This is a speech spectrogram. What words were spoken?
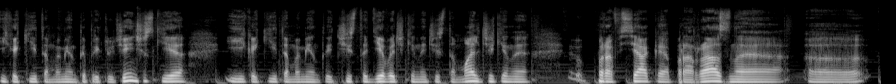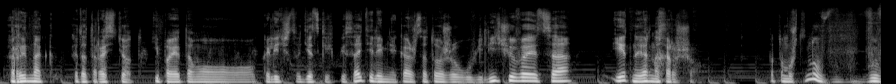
и какие-то моменты приключенческие, и какие-то моменты чисто девочкины, чисто мальчикины, про всякое, про разное. э, Рынок этот растет, и поэтому количество детских писателей, мне кажется, тоже увеличивается, и это, наверное, хорошо. Потому что, ну, вы-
